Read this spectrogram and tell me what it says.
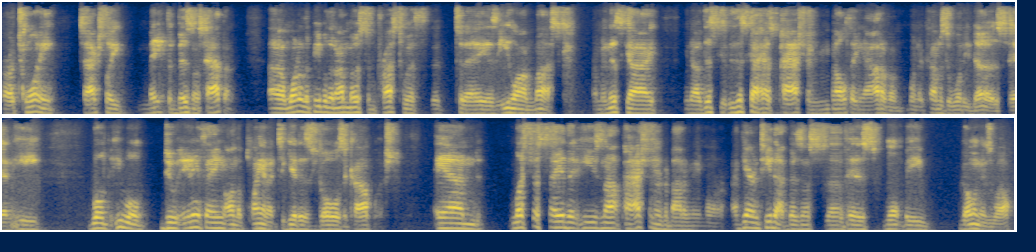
or a 20 to actually make the business happen. Uh, one of the people that I'm most impressed with today is Elon Musk. I mean, this guy, you know, this this guy has passion melting out of him when it comes to what he does, and he will he will do anything on the planet to get his goals accomplished. And let's just say that he's not passionate about it anymore. I guarantee that business of his won't be going as well.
